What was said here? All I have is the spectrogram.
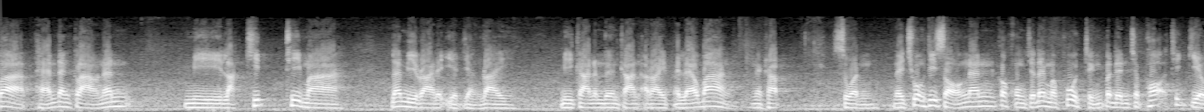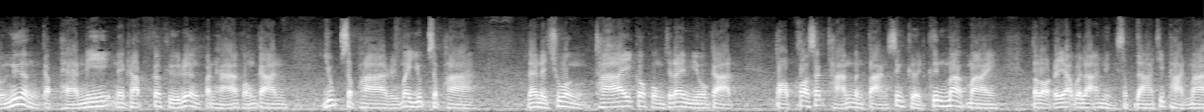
ว่าแผนดังกล่าวนั้นมีหลักคิดที่มาและมีรายละเอียดอย่างไร มีการดำเนินการอะไรไปแล้วบ้างนะครับ ส่วนในช่วงที่ 2 นั้นก็คงจะได้มาพูดถึงประเด็นเฉพาะที่เกี่ยวเนื่องกับแผนนี้นะครับ ก็คือเรื่องปัญหาของการยุบสภาหรือไม่ยุบสภา และในช่วงท้ายก็คงจะได้มีโอกาสตอบข้อซักถามต่างๆ ซึ่งเกิดขึ้นมากมาย ตลอดระยะเวลาหนึ่งสัปดาห์ที่ผ่านมา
